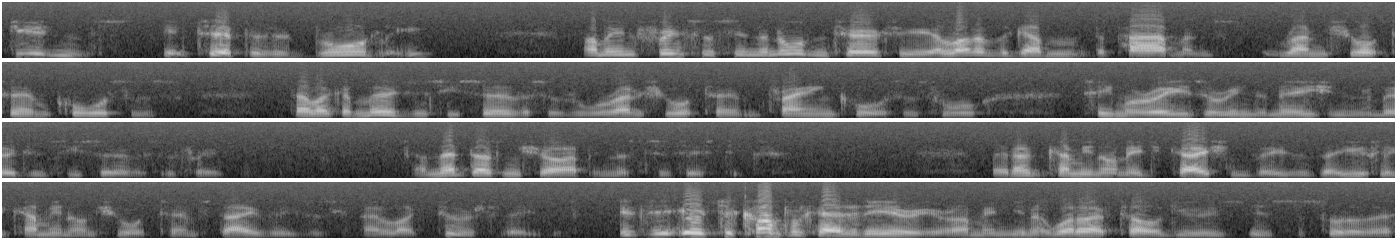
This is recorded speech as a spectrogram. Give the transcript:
students interpreted broadly. I mean, for instance, in the Northern Territory, a lot of the government departments run short-term courses. So, like emergency services will run short-term training courses for Timorese or Indonesian emergency services, for instance. And that doesn't show up in the statistics. They don't come in on education visas. They usually come in on short-term stay visas, you know, like tourist visas. It's it's a complicated area. I mean, you know, what I've told you is, is sort of a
